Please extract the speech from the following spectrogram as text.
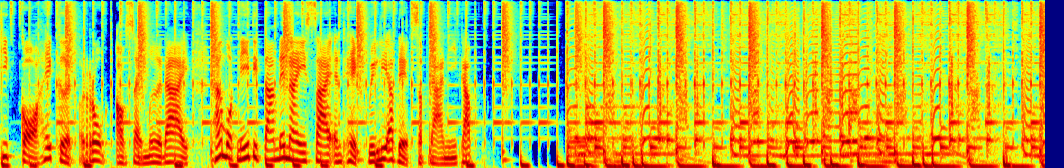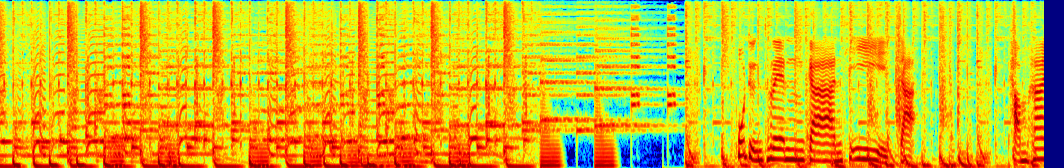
ที่ก่อให้เกิดโรคอัลไซเมอร์ได้ ทั้งหมดนี้ติดตามได้ใน Science Tech Weekly Update สัปดาห์นี้ครับ พูดถึงเทรนด์การที่จะทำให้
